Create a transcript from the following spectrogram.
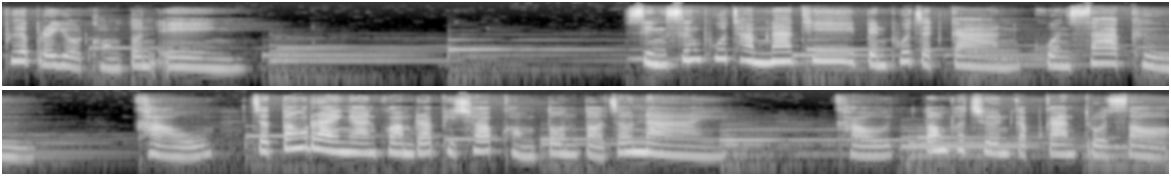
เพื่อประโยชน์ของตนเอง สิ่งซึ่งผู้ทำหน้าที่เป็นผู้จัดการควรทราบคือ เขาจะต้องรายงานความรับผิดชอบของตนต่อเจ้านาย เขาต้องเผชิญกับการตรวจสอบ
